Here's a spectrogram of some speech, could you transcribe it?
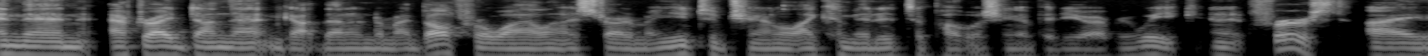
and then after I'd done that and got that under my belt for a while, and I started my YouTube channel, I committed to publishing a video every week. And at first, I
